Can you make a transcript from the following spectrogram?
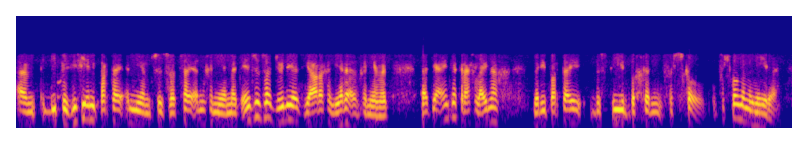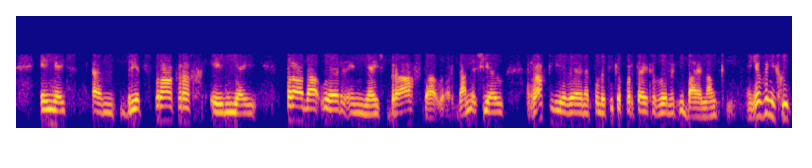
ehm um, die posisie in die party inneem soos wat sy ingeneem het en soos wat Julius jare gelede ingeneem het, dat jy eintlik reglynig met die party bestuur begin verskil op verskillende maniere. En jy's ehm um, breedsprakerig en jy praat daaroor en jy's braaf daaroor. Dan is jou raklewe in 'n politieke party gewoonlik nie baie lank nie. En een van die goed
